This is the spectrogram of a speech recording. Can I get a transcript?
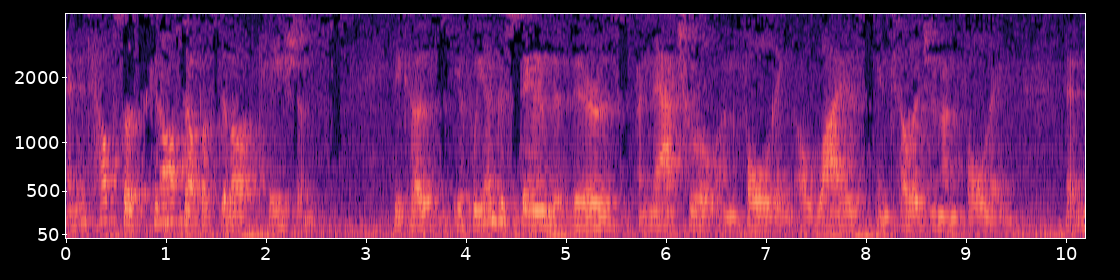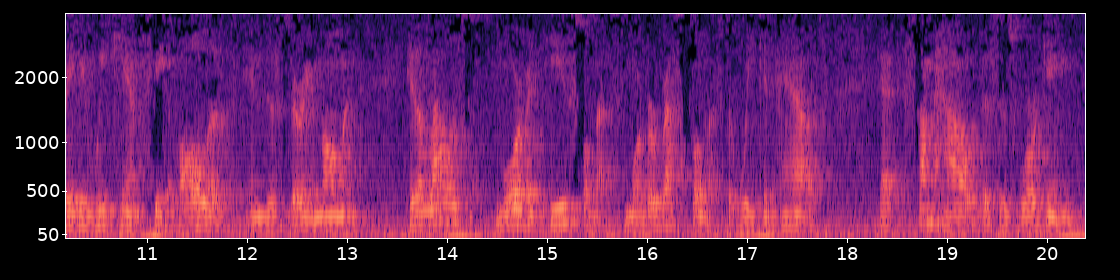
And it helps us can also help us develop patience because if we understand that there's a natural unfolding, a wise, intelligent unfolding that maybe we can't see all of in this very moment, it allows more of an easefulness, more of a restfulness that we can have. That somehow this is working,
